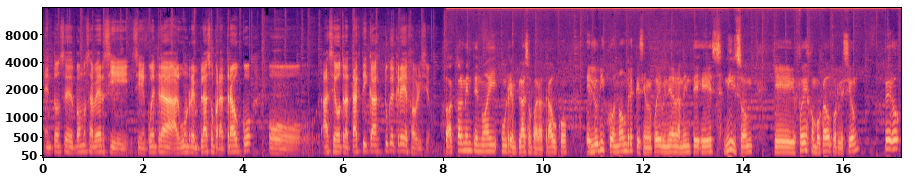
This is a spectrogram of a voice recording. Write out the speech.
Entonces vamos a ver si, si encuentra algún reemplazo para Trauco o hace otra táctica. ¿Tú qué crees, Fabricio? Actualmente no hay un reemplazo para Trauco. El único nombre que se me puede venir a la mente es Nilsson, que fue desconvocado por lesión, pero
